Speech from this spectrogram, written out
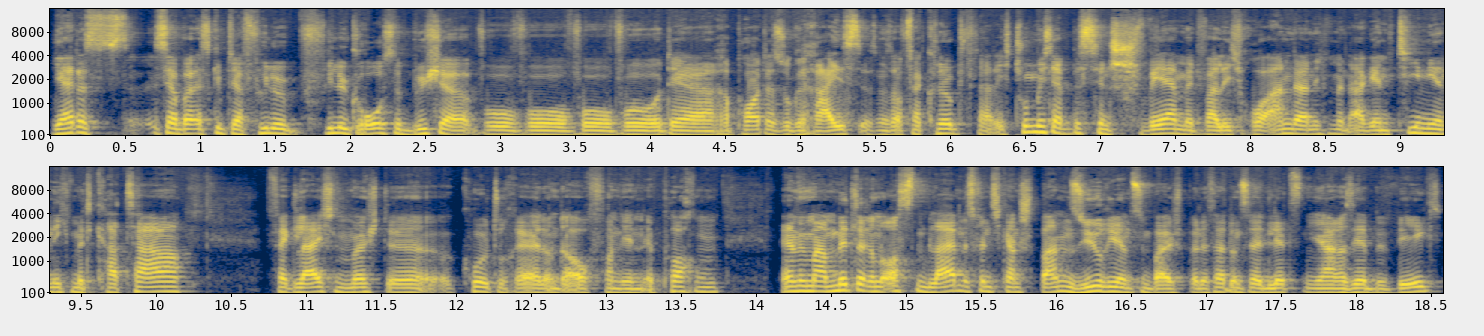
Ja, das ist ja, aber es gibt ja viele, viele große Bücher, wo, wo, wo, wo der Reporter so gereist ist und das auch verknüpft hat. Ich tue mich da ein bisschen schwer mit, weil ich Ruanda nicht mit Argentinien, nicht mit Katar vergleichen möchte, kulturell und auch von den Epochen. Wenn wir mal im Mittleren Osten bleiben, das finde ich ganz spannend, Syrien zum Beispiel, das hat uns ja die letzten Jahre sehr bewegt.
